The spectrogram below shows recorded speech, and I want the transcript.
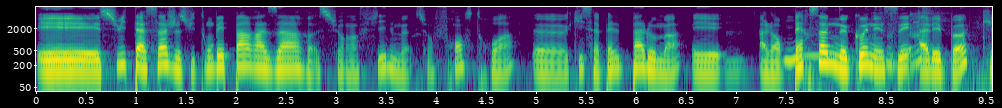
Et suite à ça, je suis tombé par hasard sur un film sur France 3 euh, qui s'appelle Paloma. Et alors, personne ne connaissait à l'époque,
